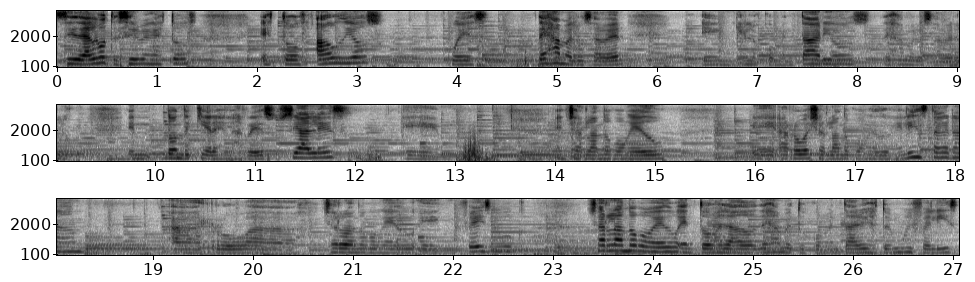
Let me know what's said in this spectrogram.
si de algo te sirven estos, estos audios, pues déjamelo saber en, comentarios, déjamelo saber en, donde quieras, en las redes sociales, eh, en Charlando con Edu, eh, arroba Charlando con Edu en el Instagram, arroba Charlando con Edu en Facebook, Charlando con Edu en todos lados. Déjame tus comentarios, estoy muy feliz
